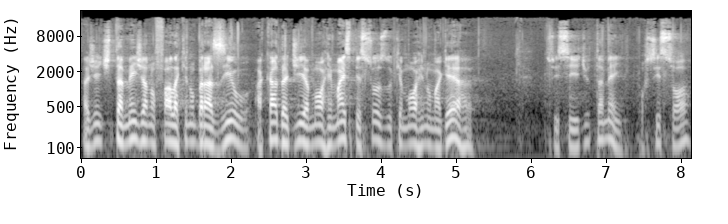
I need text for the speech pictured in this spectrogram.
A gente também já não fala que no Brasil, a cada dia morrem mais pessoas do que morrem numa guerra. Suicídio também, por si só,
